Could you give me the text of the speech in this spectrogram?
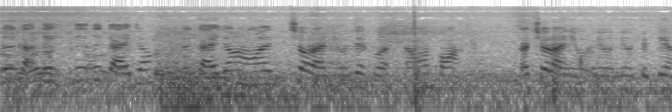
那个、那、那、那改叫，那改叫，然后叫来牛得滚，然后帮，改叫来牛牛牛得顶。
